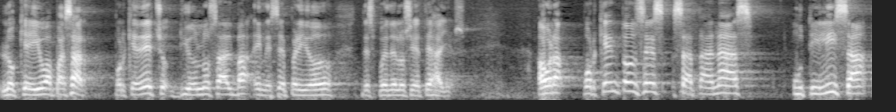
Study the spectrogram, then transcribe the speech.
lo que iba a pasar porque de hecho Dios lo salva en ese periodo después de los siete años. Ahora, ¿por qué entonces Satanás utiliza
